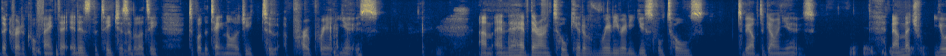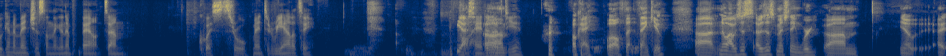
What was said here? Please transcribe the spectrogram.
the critical factor. It is the teacher's ability to put the technology to appropriate use um, and have their own toolkit of really, really useful tools to be able to go and use. Now, Mitch, you were going to mention something about um, quests through augmented reality. Yes, I'll hand it um, over to you. Okay. Well, th- thank you. Uh, no, I was just I was just mentioning we're um, you know I,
